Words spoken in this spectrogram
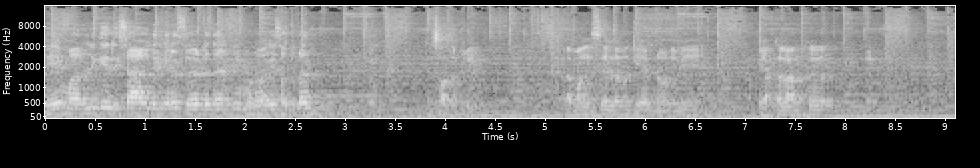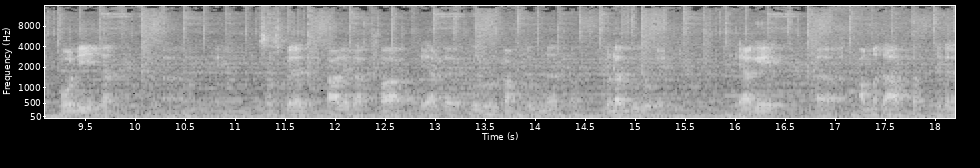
මේ මල්ලිගේ රිසල්ට් එක ගැන සර්ට දැනෙන්නේ මොන වගේ සතුටක්ද? සතුටුයි. මං ඉස්සෙල්ලම කියන්න ඕනේ මේ අපේ අකලංක පෝඩි ඉඳන් උසස් පෙළ කාලෙ දක්වා එයට ගුරුහුල්කම් දුන්න ගොඩක් ගුරු ඇති එයාගේ අම්ම තාත්ත එතන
